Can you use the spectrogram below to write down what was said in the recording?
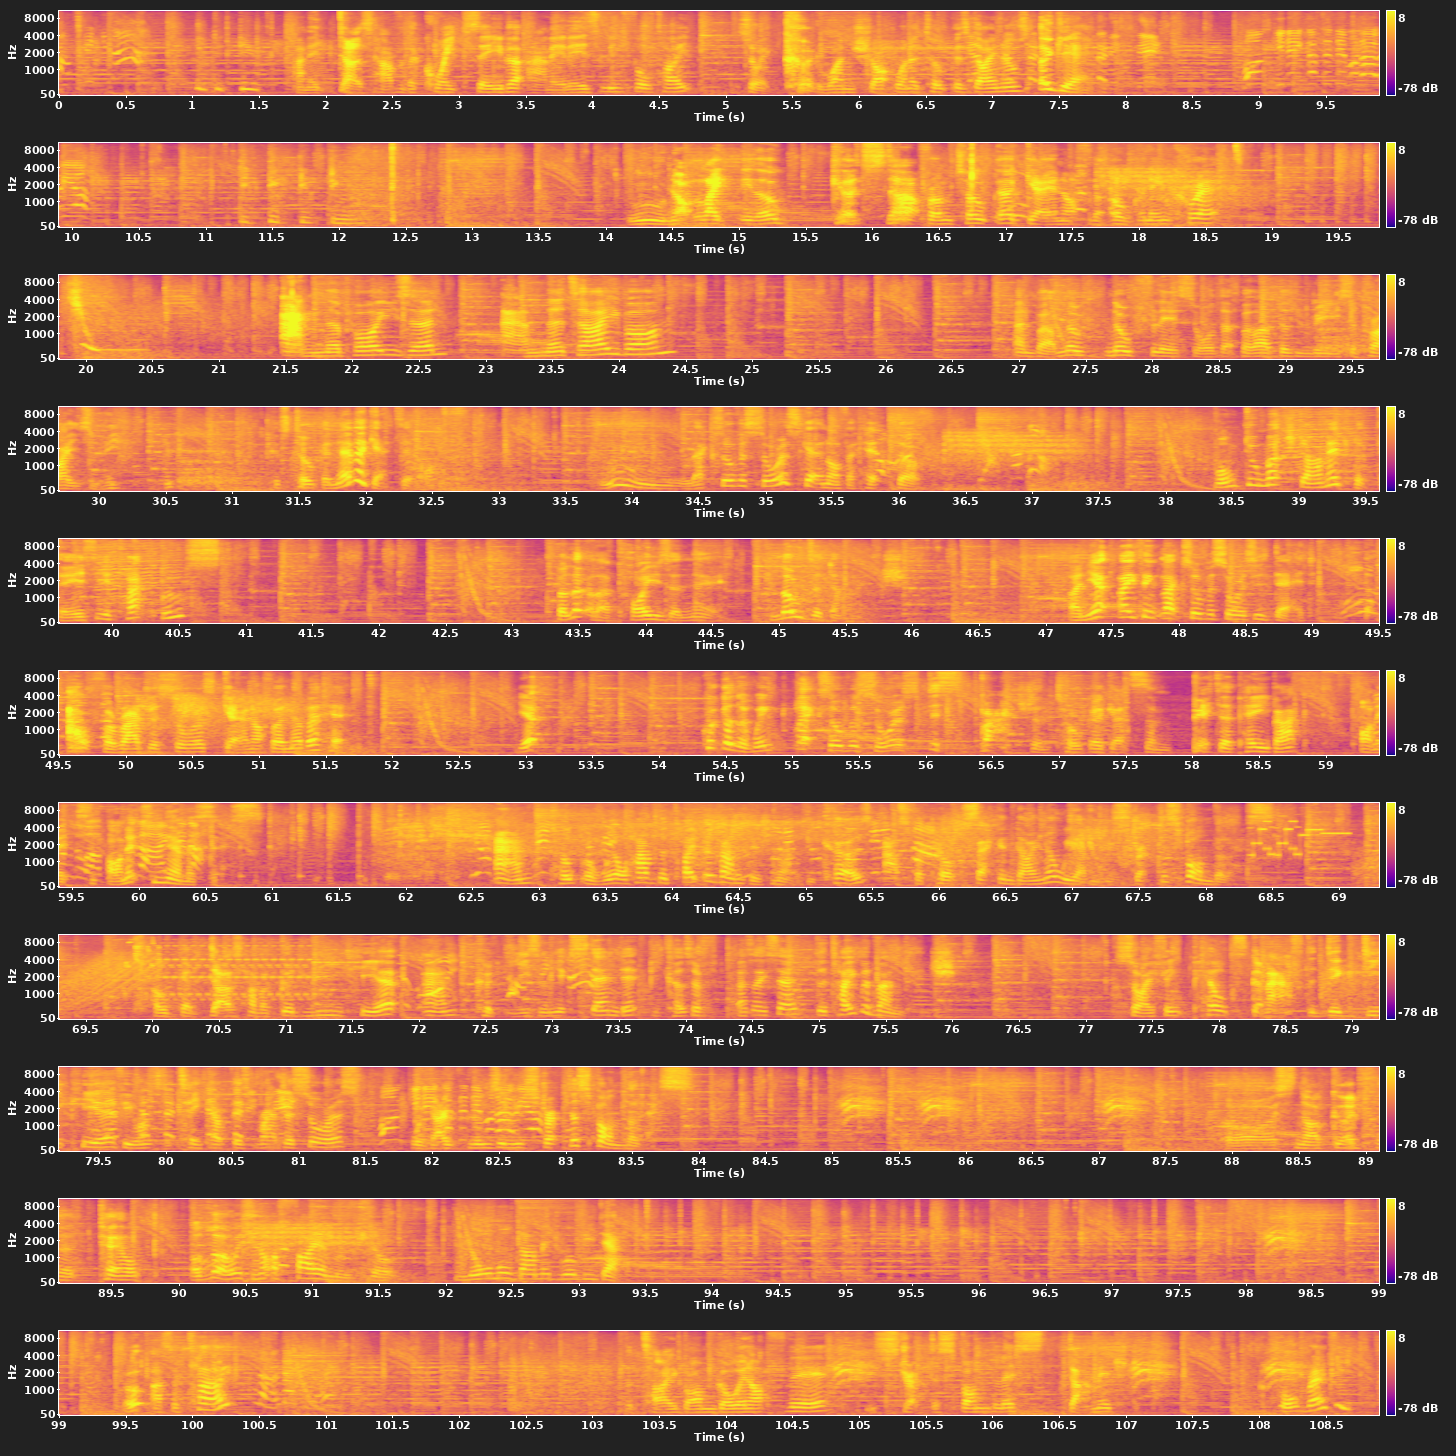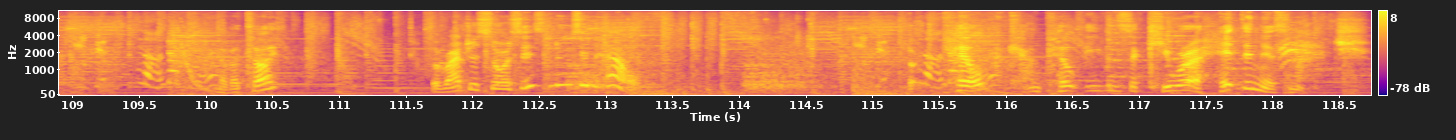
And it does have the Quake Saber, and it is lethal type, so it could one-shot one of Tohka's dinos again. Ooh, not likely though. Good start from Tohka, getting off the opening crit. And the poison. And the bomb. And well, no no flare sword, but that doesn't really surprise me. Because Tohka never gets it off. Ooh, Lexovisaurus getting off a hit though. Won't do much damage, but there's the attack boost. But look at that poison there. Loads of damage. And yet, I think Lexovisaurus is dead. The Alpha Rajasaurus getting off another hit. Yep. Quick as a wink, Lexovisaurus dispatch and Tohka gets some bitter payback on its on its nemesis. And Tohka will have the type advantage now because, as for Pilk's second dino, we have Eustrepta Spondylus. Tohka does have a good lead here and could easily extend it because of, as I said, the type advantage. So I think Pilk's gonna have to dig deep here if he wants to take out this Rajasaurus without losing Eustreptospondylus. Oh, it's not good for Pilk. Although it's not a fire move, so normal damage will be dealt. Oh, that's a tie. The tie bomb going off there. Eustreptospondylus damaged already. Another tie. The Rajasaurus is losing health. But Pilk, can Pilk even secure a hit in this match?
